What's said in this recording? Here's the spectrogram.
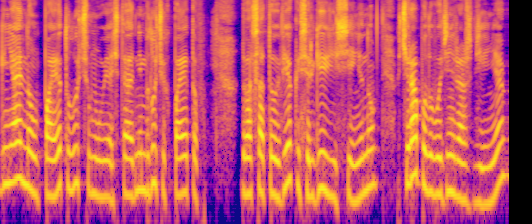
гениальному поэту, лучшему, я считаю, одним из лучших поэтов XX века Сергею Есенину. Вчера был его день рождения,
